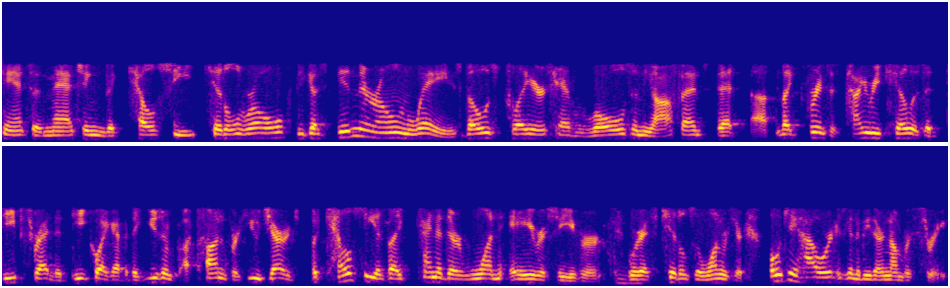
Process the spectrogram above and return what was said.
chance of matching the Kelce Kittle role because in their own ways, those players have roles in the offense that, uh, like for instance, Tyreek Hill is a deep threat and a decoy guy, but they use him a ton for huge yardage. But Kelce is like kind of their one A receiver, mm-hmm. whereas Kittle's the one receiver. OJ Howard is going to be their number three.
